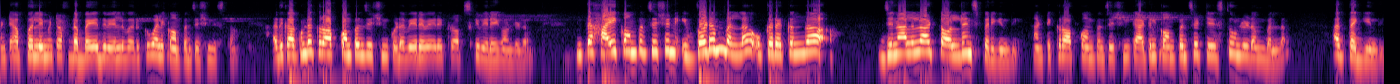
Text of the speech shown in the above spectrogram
అంటే అప్పర్ లిమిట్ ఆఫ్ డెబ్బై ఐదు వేల వరకు వాళ్ళకి కాంపెన్సేషన్ ఇస్తాం. అది కాకుండా క్రాప్ కాంపెన్సేషన్ కూడా వేరే వేరే క్రాప్స్కి వేరేగా ఉండడం. ఇంత హై కాంపెన్సేషన్ ఇవ్వడం వల్ల ఒక రకంగా జనాలలో ఆ టాలరెన్స్ పెరిగింది. అంటే క్రాప్ కాంపెన్సేషన్ క్యాటిల్ కాంపెన్సేట్ చేస్తూ ఉండడం వల్ల అది తగ్గింది.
